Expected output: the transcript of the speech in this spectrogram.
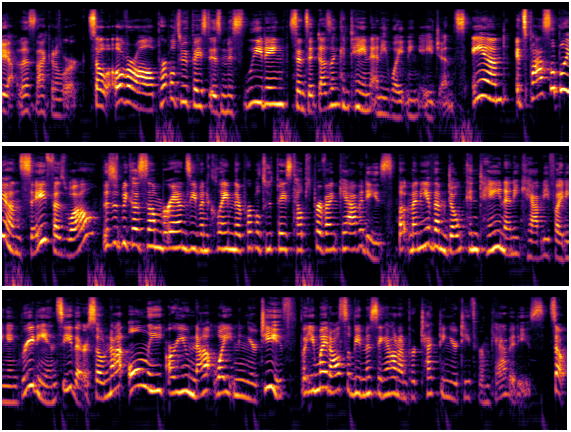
Yeah, that's not gonna work. So overall, purple toothpaste is misleading since it doesn't contain any whitening agents. And it's possibly unsafe as well. This is because some brands even claim their purple toothpaste helps prevent cavities, but many of them don't contain any cavity fighting ingredients either. So not only are you not whitening your teeth, but you might also be missing out on protecting your teeth from cavities. So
